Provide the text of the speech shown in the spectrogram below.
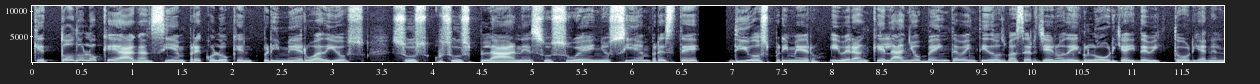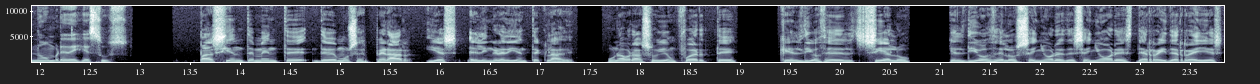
que todo lo que hagan siempre coloquen primero a Dios, sus, sus planes, sus sueños, siempre esté Dios primero y verán que el año 2022 va a ser lleno de gloria y de victoria en el nombre de Jesús. Pacientemente debemos esperar y es el ingrediente clave. Un abrazo bien fuerte, que el Dios del cielo, que el Dios de los señores de señores, de rey de reyes,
